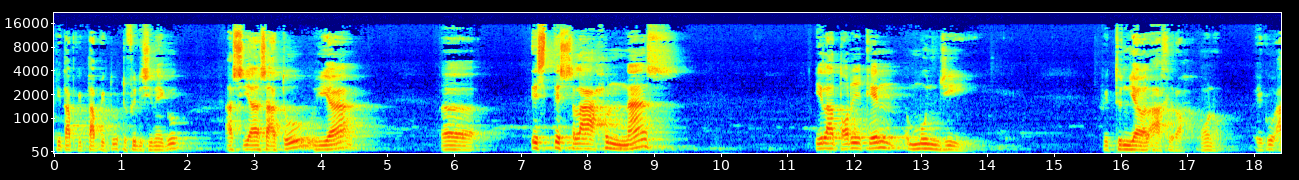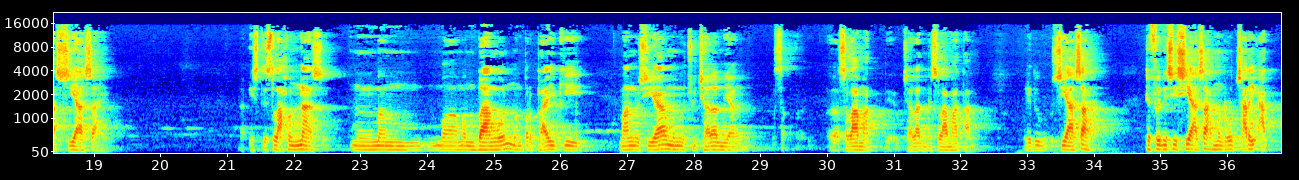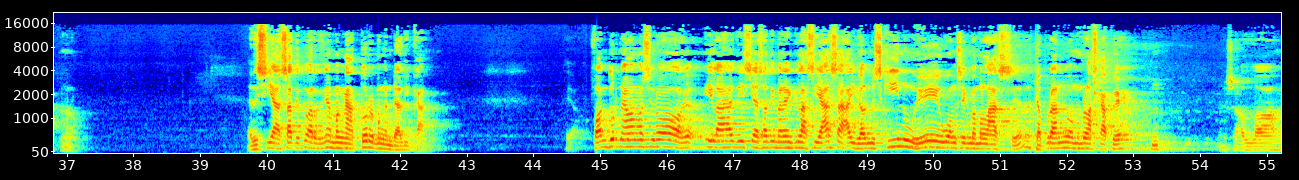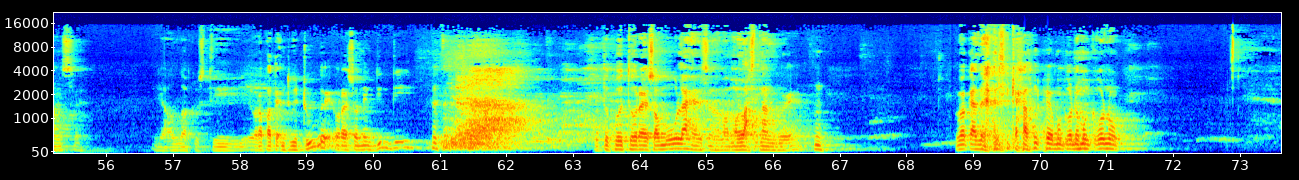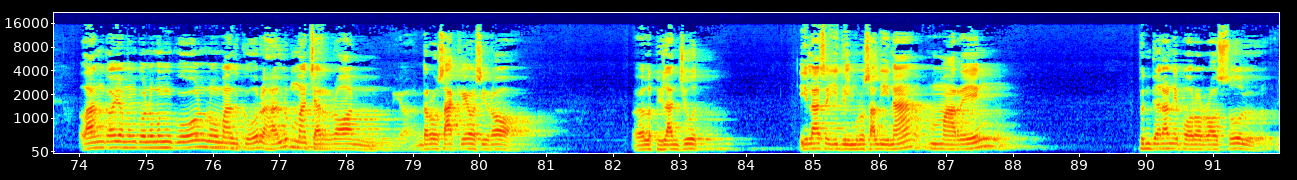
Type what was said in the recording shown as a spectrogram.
kitab-kitab itu definisinya itu Asia satu ya eh, istislahun nas ila tariqin munji fi dunya wal akhirah ngono. Iku asyasah. Istislahun nas mem, membangun memperbaiki manusia menuju jalan yang eh, selamat jalan keselamatan itu siasah definisi siasah menurut syariat jadi siasat itu artinya mengatur, mengendalikan. Ya. Fandur nama ngosiro ilah di siasat mana ilah siasa ayuhal miskinu he wong sing memelas ya. dapuranmu memelas kabeh. Hmm. Masya Allah. Ya Allah Gusti, ora patek duwe-duwe, ora iso ning dindi. Itu bodoh ora iso muleh, memelas nang kowe. Hmm. Wa kadzalika kaya mengkono-mengkono. Lan kaya mengkono-mengkono mazkur halum majarron ya nerusake sira. Eh, lebih lanjut. Ila sayyidil mursalina maring bendarane para rasul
